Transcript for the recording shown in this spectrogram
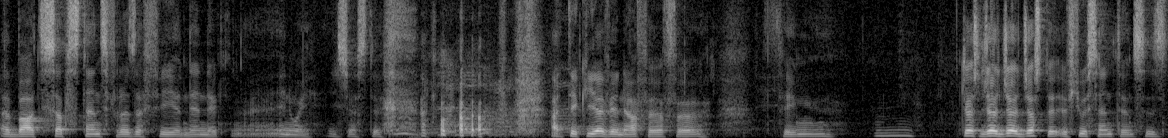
about substance philosophy and then the, uh, anyway it's just uh, I think you have enough of uh, thing. Just, just, just a few sentences.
